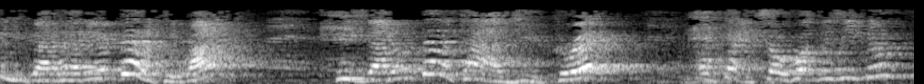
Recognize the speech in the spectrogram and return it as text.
in, you got to have the ability, right? He's got to abilitize you, correct? Okay, so what does he do?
